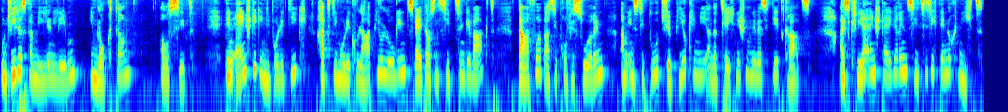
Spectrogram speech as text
und wie das Familienleben im Lockdown aussieht. Den Einstieg in die Politik hat die Molekularbiologin 2017 gewagt. Davor war sie Professorin am Institut für Biochemie an der Technischen Universität Graz. Als Quereinsteigerin sieht sie sich dennoch nicht.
